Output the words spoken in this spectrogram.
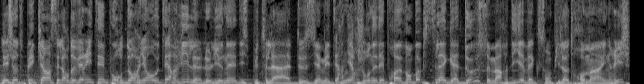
Les Jeux de Pékin, c'est l'heure de vérité pour Dorian Auterville. Le Lyonnais dispute la deuxième et dernière journée d'épreuve en bobsleigh à deux ce mardi avec son pilote Romain Heinrich.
